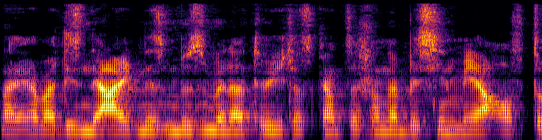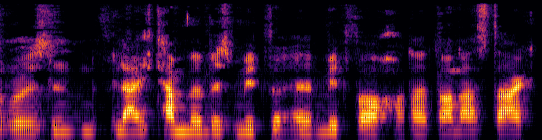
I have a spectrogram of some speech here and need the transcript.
naja, bei diesen Ereignissen müssen wir natürlich das Ganze schon ein bisschen mehr aufdröseln und vielleicht haben wir bis Mitt äh, Mittwoch oder Donnerstag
